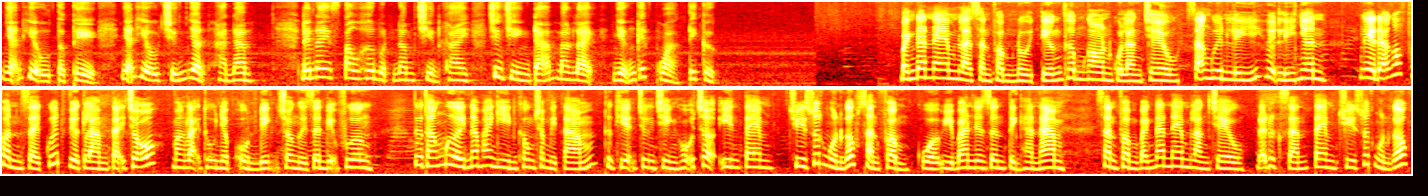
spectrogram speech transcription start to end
nhãn hiệu tập thể, nhãn hiệu chứng nhận Hà Nam. Đến nay, sau hơn một năm triển khai, chương trình đã mang lại những kết quả tích cực. Bánh đan em là sản phẩm nổi tiếng thơm ngon của làng Trèo, xã Nguyên Lý, huyện Lý Nhân. Nghề đã góp phần giải quyết việc làm tại chỗ, mang lại thu nhập ổn định cho người dân địa phương. Từ tháng 10 năm 2018, thực hiện chương trình hỗ trợ Intem truy xuất nguồn gốc sản phẩm của Ủy ban Nhân dân tỉnh Hà Nam – sản phẩm bánh đa nem làng trèo đã được dán tem truy xuất nguồn gốc.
